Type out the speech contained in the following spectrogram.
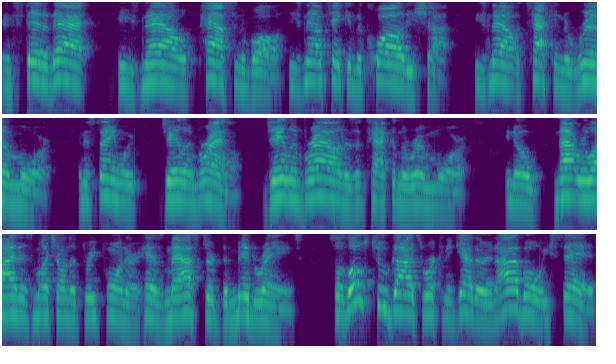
instead of that, he's now passing the ball. He's now taking the quality shot. He's now attacking the rim more. And the same with Jaylen Brown. Jaylen Brown is attacking the rim more. You know, not relying as much on the three pointer, has mastered the mid range. So those two guys working together, and I've always said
